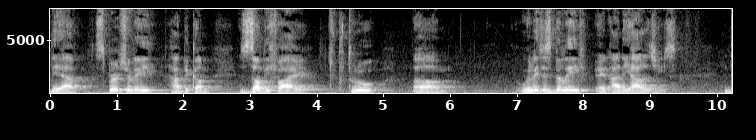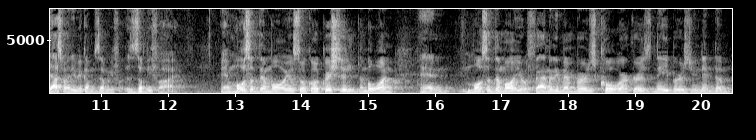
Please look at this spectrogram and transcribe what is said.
They have spiritually have become zombified through um, religious belief and ideologies. That's why they become zombified. And most of them are your so called Christian, number one, and most of them are your family members, co-workers, neighbors, you name them.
